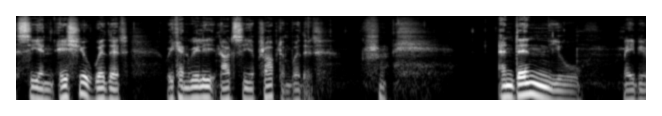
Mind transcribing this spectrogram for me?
see an issue with it. We can really not see a problem with it. and then you maybe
